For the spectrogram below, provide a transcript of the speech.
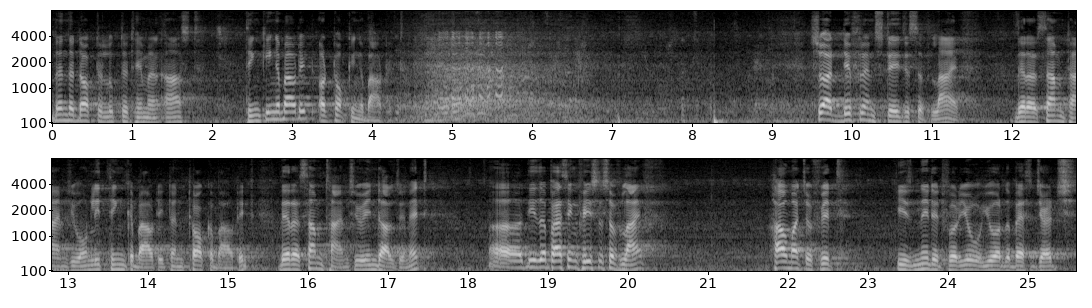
Then the doctor looked at him and asked, thinking about it or talking about it? so at different stages of life, there are some times you only think about it and talk about it, there are some times you indulge in it. Uh, these are passing phases of life. How much of it is needed for you, you are the best judge.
